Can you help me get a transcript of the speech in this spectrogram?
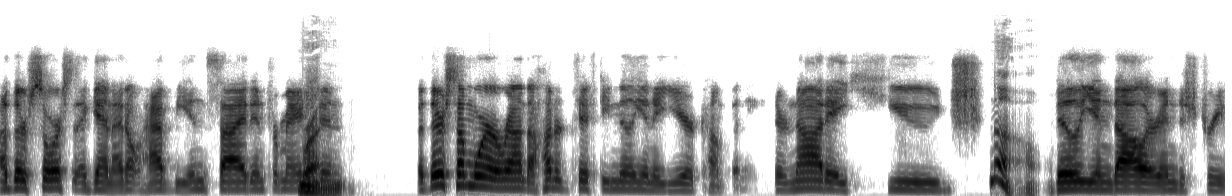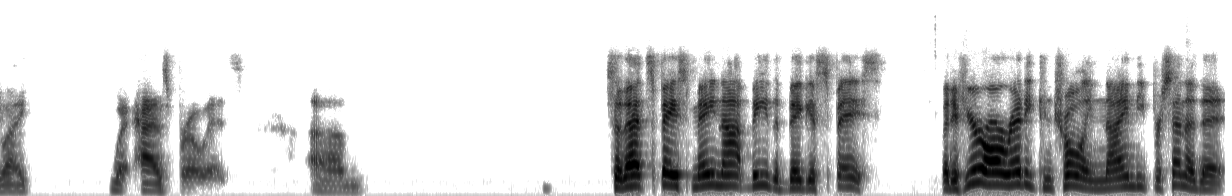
other sources. Again i don't have the inside information Right. but they're somewhere around 150 million a year company. They're not a huge no. billion dollar industry like what hasbro is. Um, so that space may not be the biggest space but if you're already controlling 90% of that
